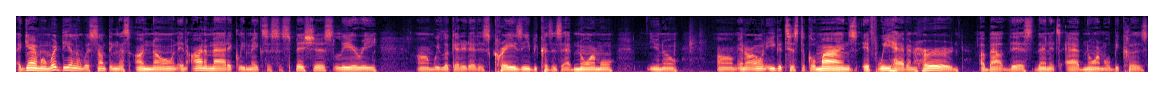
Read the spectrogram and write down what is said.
again, when we're dealing with something that's unknown, it automatically makes us suspicious, leery. Um, we look at it as crazy because it's abnormal, you know. Um, in our own egotistical minds, if we haven't heard about this, then it's abnormal because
